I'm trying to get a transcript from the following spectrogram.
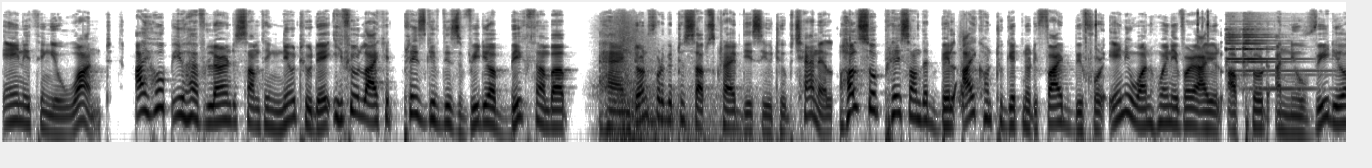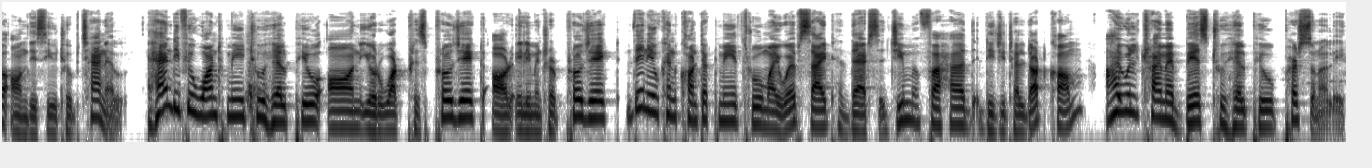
anything you want. I hope you have learned something new today. If you like it please give this video a big thumb up and don't forget to subscribe this youtube channel. Also press on that bell icon to get notified before anyone whenever i will upload a new video on this youtube channel. And if you want me to help you on your wordpress project or elementor project then you can contact me through my website that's jimfahaddigital.com i will try my best to help you personally.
